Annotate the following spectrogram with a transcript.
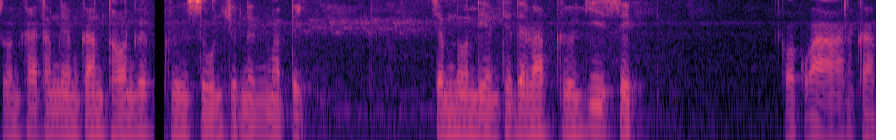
ส่วนค่าธรรมเนียมการถอนก็คือ 0.1 มาติก จำนวนเหรียญที่ได้รับคือ 20 กว่ากว่านะครับ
